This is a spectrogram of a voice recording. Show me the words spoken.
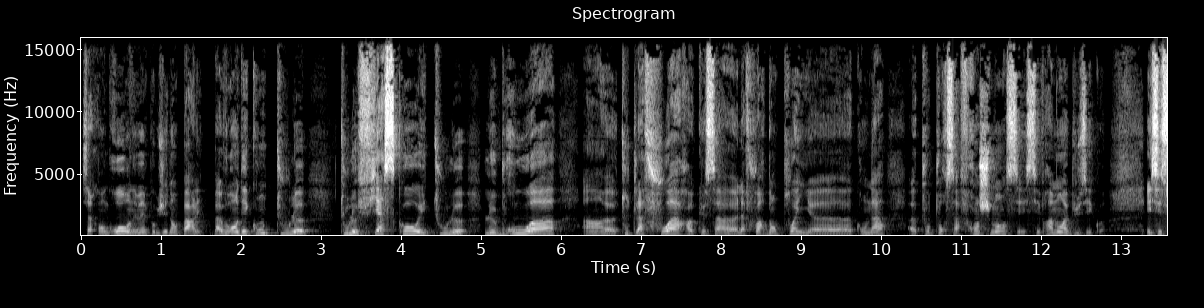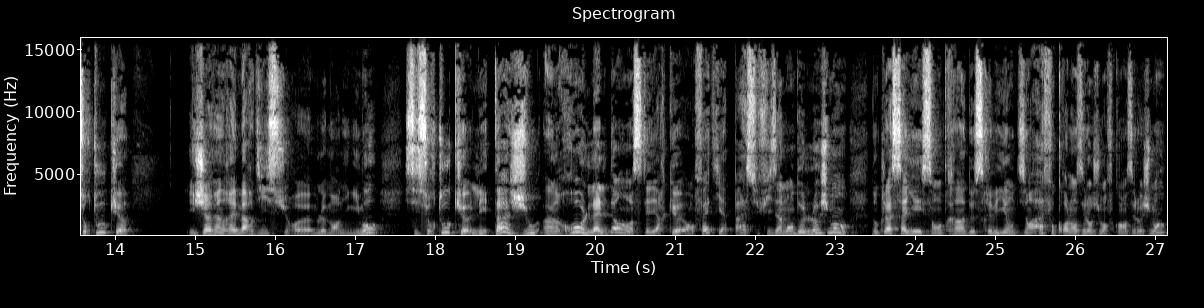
C'est-à-dire qu'en gros, on n'est même pas obligé d'en parler. Bah, vous vous rendez compte tout le tout le fiasco et tout le, le brouhaha, hein, toute la foire que ça, la foire d'empoigne qu'on a pour pour ça. Franchement, c'est vraiment abusé quoi. Et c'est surtout que et j'y reviendrai mardi sur euh, le Morning Imo, c'est surtout que l'État joue un rôle là-dedans. C'est-à-dire qu'en en fait, il n'y a pas suffisamment de logements. Donc là, ça y est, c'est en train de se réveiller en disant Ah, faut qu'on relance des logements, faut qu'on relance des logements,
